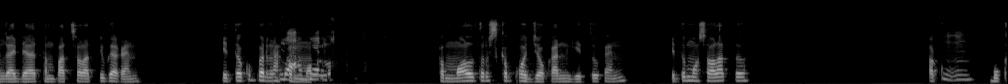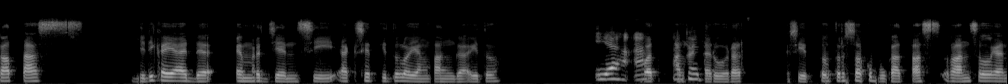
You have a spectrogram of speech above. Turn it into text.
nggak ada tempat sholat juga kan. Itu aku pernah ke Nggak ada. mall, ke mall terus ke pojokan gitu kan. Itu mau sholat tuh, Mm-mm. buka tas. Jadi kayak ada emergency exit gitu loh yang tangga itu Iya, buat ada. tangga darurat ke situ. Terus aku buka tas ransel kan.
